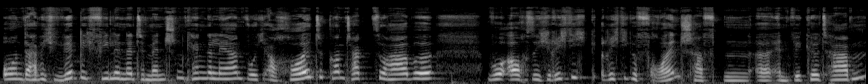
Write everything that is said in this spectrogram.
Und da habe ich wirklich viele nette Menschen kennengelernt, wo ich auch heute Kontakt zu habe, wo auch sich richtig, richtige Freundschaften äh, entwickelt haben.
